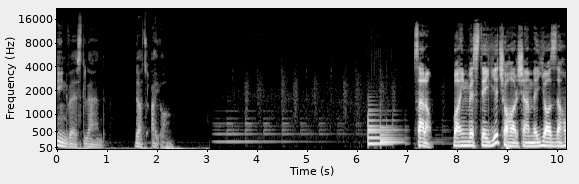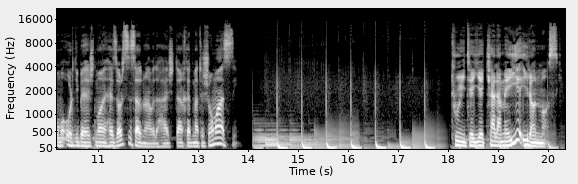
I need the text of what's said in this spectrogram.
investland.io سلام. با این وستیلی چهارشنبه 11 همه اردیبهشت ماه 1398 در خدمت شما هستیم. توییت یک کلمه ای ایلان ماسک.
